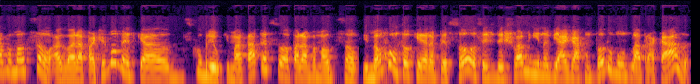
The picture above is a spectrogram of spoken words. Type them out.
parava a maldição. Agora, a partir do momento que ela descobriu que matar a pessoa parava a maldição e não contou quem era a pessoa, ou seja, deixou a menina viajar com todo mundo lá pra casa,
